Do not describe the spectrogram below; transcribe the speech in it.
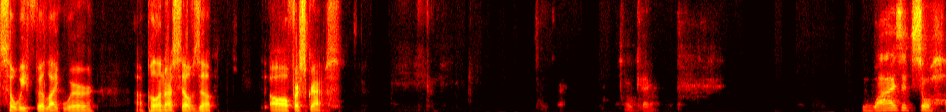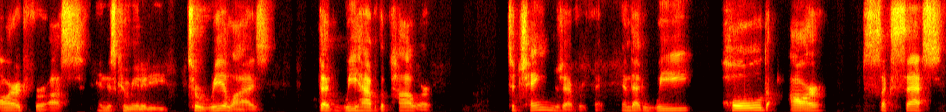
So we feel like we're uh, pulling ourselves up, all for scraps. Okay. Why is it so hard for us in this community to realize that we have the power to change everything and that we hold our success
